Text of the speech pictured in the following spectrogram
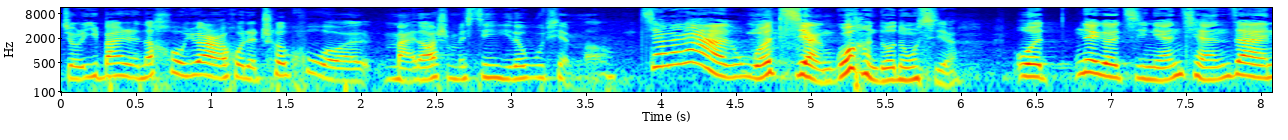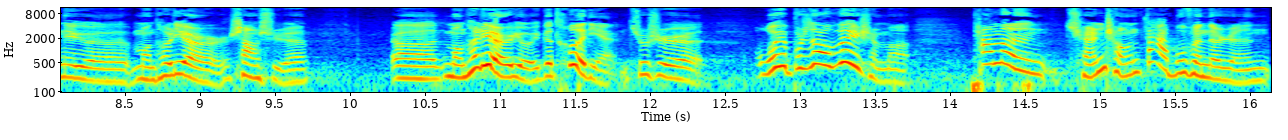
就是一般人的后院儿或者车库买到什么心仪的物品吗？加拿大我捡过很多东西。我那个几年前在那个蒙特利尔上学，呃，蒙特利尔有一个特点，就是我也不知道为什么，他们全城大部分的人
